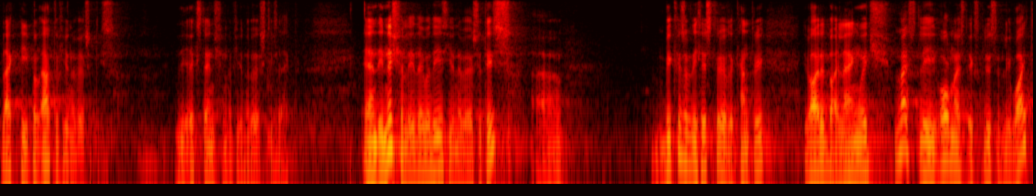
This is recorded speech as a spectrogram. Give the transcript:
black people out of universities, the Extension of Universities Act. And initially, there were these universities, uh, because of the history of the country, divided by language, mostly, almost exclusively white,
